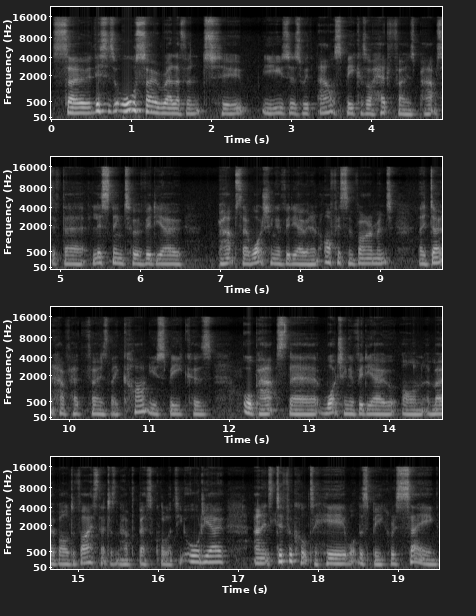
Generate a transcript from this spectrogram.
So this is also relevant to users without speakers or headphones, perhaps if they're listening to a video, perhaps they're watching a video in an office environment, they don't have headphones, they can't use speakers, or perhaps they're watching a video on a mobile device that doesn't have the best quality audio and it's difficult to hear what the speaker is saying.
